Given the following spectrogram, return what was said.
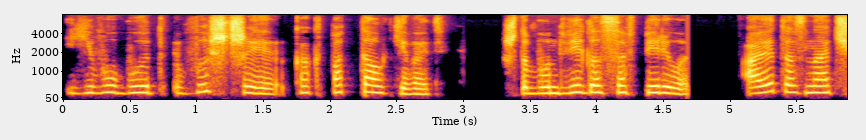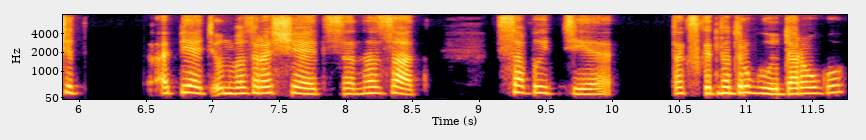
его будет высшие как подталкивать, чтобы он двигался вперед. А это значит, опять он возвращается назад, событие, так сказать, на другую дорогу.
